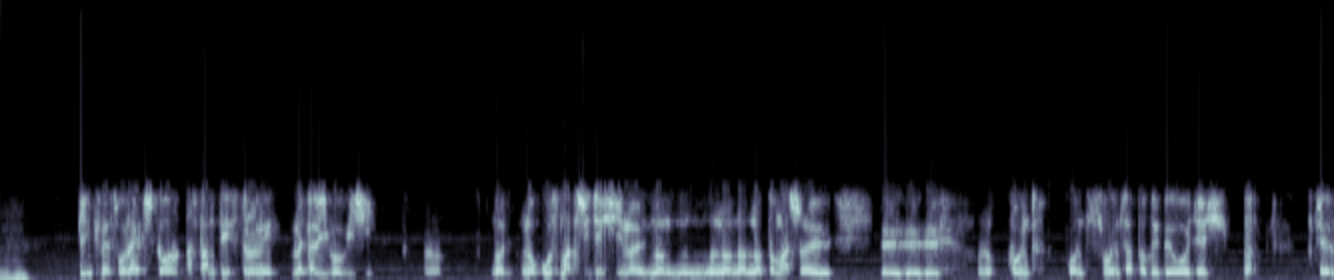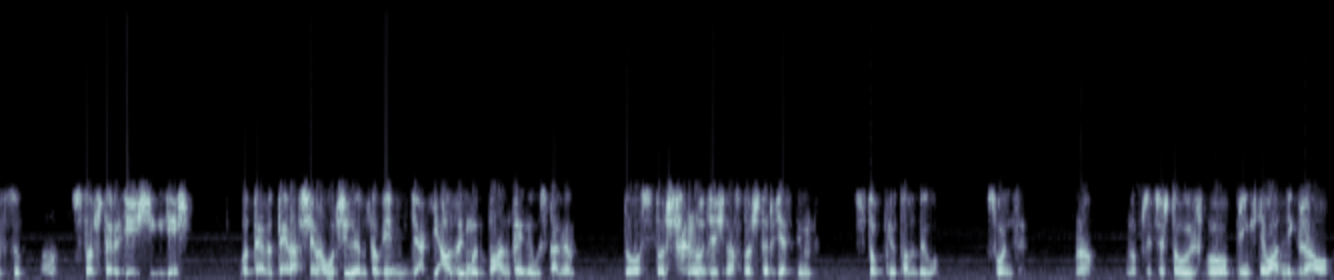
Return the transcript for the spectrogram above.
Mhm. Piękne słoneczko, a z tamtej strony metaliwo wisi. No, no, no 8.30, no, no, no, no, no, no to masz y, y, y, y, no, kąt, kąt słońca to by było gdzieś w czerwcu, no, 140 gdzieś, bo te, teraz się nauczyłem, to wiem jaki azymut, bo anteny ustawiam. To 100, no, gdzieś na 140 stopniu tam było słońce. No, no przecież to już było pięknie, ładnie grzało.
